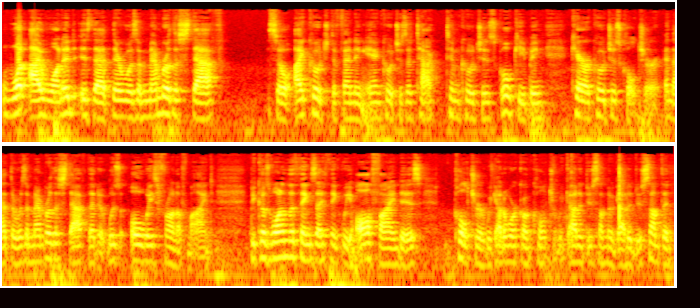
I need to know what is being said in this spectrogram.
what I wanted is that there was a member of the staff so I coach defending and coaches attack, Tim coaches goalkeeping, Kara coaches culture, and that there was a member of the staff that it was always front of mind. Because one of the things I think we all find is culture. We got to work on culture. We got to do something. We got to do something.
